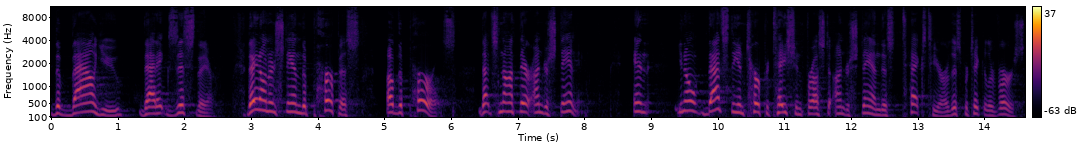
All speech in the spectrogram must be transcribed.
the value that exists there. They don't understand the purpose of the pearls. That's not their understanding. And, you know, that's the interpretation for us to understand this text here, or this particular verse.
